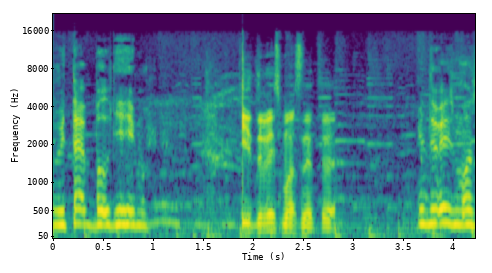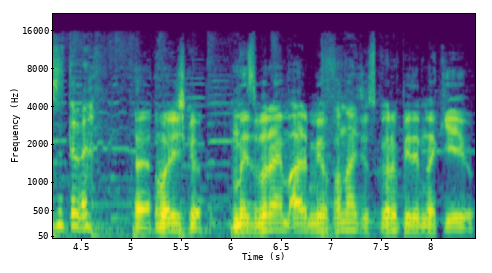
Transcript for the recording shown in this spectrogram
від тебе балдіємо. І дивись моцно тебе. І дивись, можна тебе. Е, Марічко, ми збираємо армію фанатів, скоро підемо на Київ.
